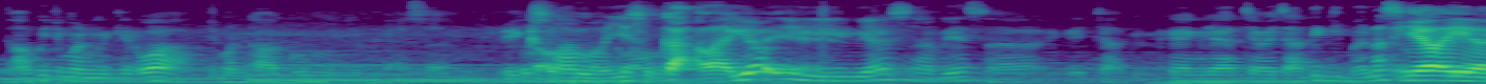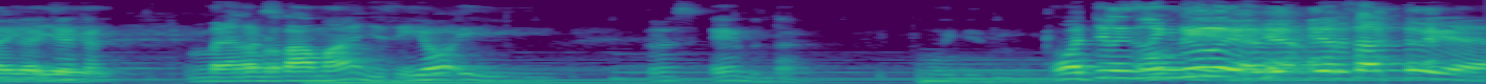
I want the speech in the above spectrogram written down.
aku cuman mikir, wah, cuman kagum ini biasa. Terus kagum lama- aja suka lah gitu Iya, ya. iya, biasa, biasa. Kayak cantik, kayak ngeliat cewek cantik gimana sih? Iya iya Gitu iya iya. kan. Pandangan Terus- pertama aja sih. Yoi. Terus eh bentar. Mau ini dulu. Mau celing-celing Oke. dulu ya biar biar santuy ya.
